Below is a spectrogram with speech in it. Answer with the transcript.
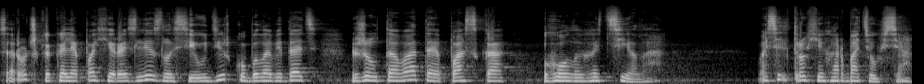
Сарочка каля пахі разлезлася і ў дзірку была відаць жаўтаватая паска голага цела. Васіль трохі гарбаціўся.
